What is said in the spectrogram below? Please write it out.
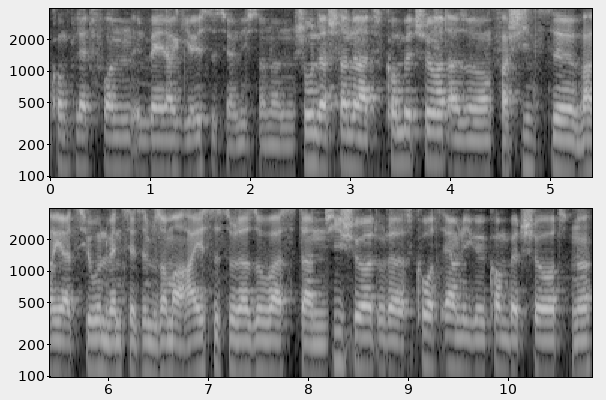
komplett von Invader Gear ist es ja nicht, sondern schon das Standard Combat Shirt, also verschiedenste Variationen, wenn es jetzt im Sommer heiß ist oder sowas, dann T-Shirt oder das kurzärmelige Combat Shirt. Ne?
